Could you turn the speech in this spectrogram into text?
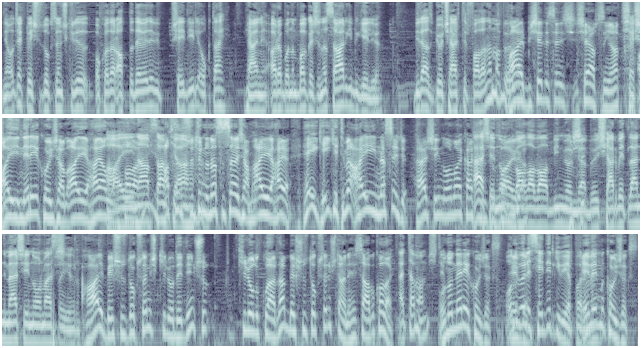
Ne olacak 593 kilo o kadar atlı devede bir şey değil Oktay. Yani arabanın bagajına sığar gibi geliyor. Biraz göçertir falan ama böyle. Hayır bir şey de seni ş- şey yapsın ya. Şaşırsın. Ay nereye koyacağım? Ay hay Allah Ay, falan. ne yapsam Atın ki ha? sütünü nasıl sayacağım? Hay hay. Hey geyik etimi ay nasıl? Her şey normal karşılıyorsun. Her şey normal. Vallahi, vallahi bilmiyorum Bir şey- ya böyle şerbetlendim her şeyi normal sayıyorum. Hayır 593 kilo dediğin şu kiloluklardan 593 tane hesabı kolay. Ha, tamam işte. Onu nereye koyacaksın? Onu Evde. böyle sedir gibi yaparım. Eve ya. mi koyacaksın?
